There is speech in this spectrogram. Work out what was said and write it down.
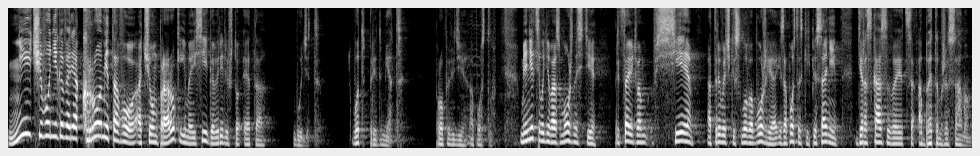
«Ничего не говоря, кроме того, о чем пророки и Моисей говорили, что это будет». Вот предмет проповеди апостолов. У меня нет сегодня возможности представить вам все отрывочки Слова Божьего из апостольских писаний, где рассказывается об этом же самом.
